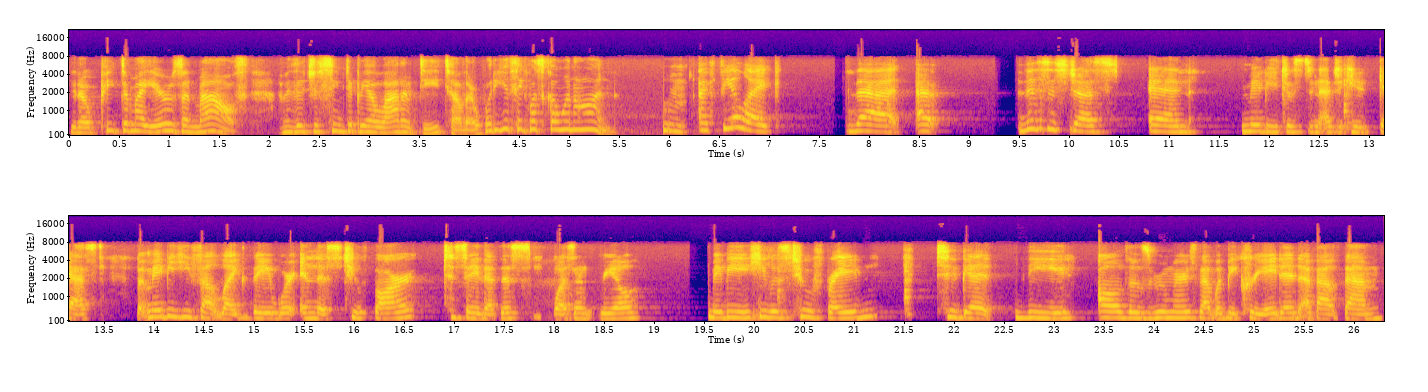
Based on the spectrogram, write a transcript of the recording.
you know, peeked in my ears and mouth. I mean, there just seemed to be a lot of detail there. What do you think was going on? I feel like that uh, this is just an maybe just an educated guess, but maybe he felt like they were in this too far to say that this wasn't real. Maybe he was too afraid to get the all of those rumors that would be created about them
